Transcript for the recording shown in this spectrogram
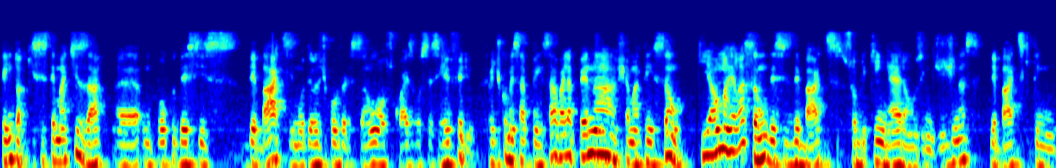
Tento aqui sistematizar é, um pouco desses debates e modelos de conversão aos quais você se referiu. Para a gente começar a pensar, vale a pena chamar atenção que há uma relação desses debates sobre quem eram os indígenas, debates que têm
